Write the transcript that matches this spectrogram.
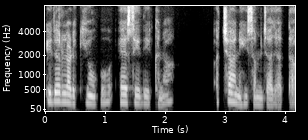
इधर लड़कियों को ऐसे देखना अच्छा नहीं समझा जाता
